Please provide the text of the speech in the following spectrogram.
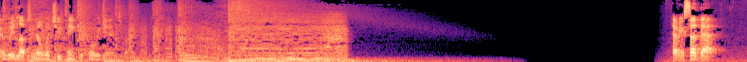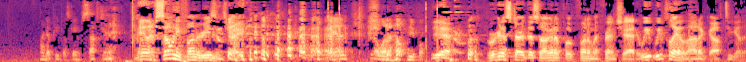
and we'd love to know what you think before we get into it. Having said that, why do people's games suck, man? Man, there's so many fun reasons, right? oh, man, I want to help people. yeah. We're going to start this, so I'm going to poke fun at my friend Chad. We, we play a lot of golf together.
